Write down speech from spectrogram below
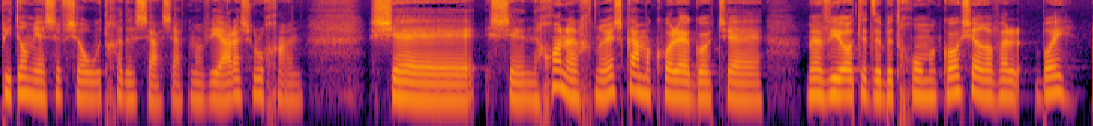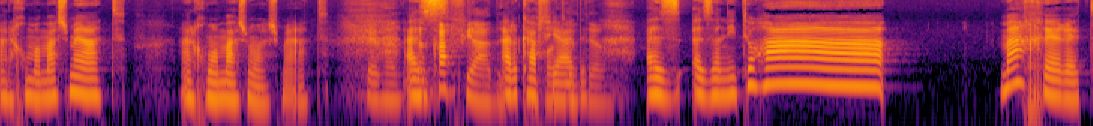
פתאום יש אפשרות חדשה שאת מביאה לשולחן, ש, שנכון, אנחנו, יש כמה קולגות שמביאות את זה בתחום הכושר, אבל בואי, אנחנו ממש מעט. אנחנו ממש ממש מעט. כן, אז, על כף יד. על כף יד. אז, אז אני תוהה, מה אחרת?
